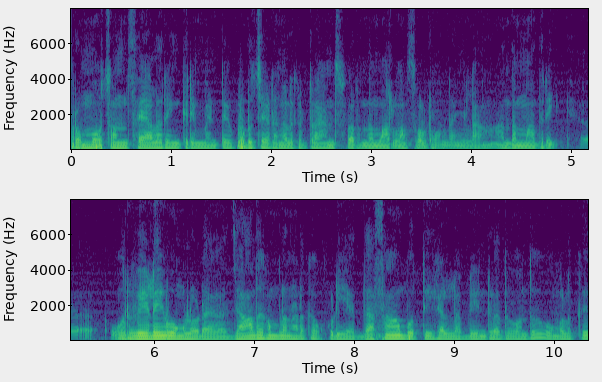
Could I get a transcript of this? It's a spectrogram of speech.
ப்ரொமோஷன் சேலரி இன்க்ரிமெண்ட்டு பிடிச்ச இடங்களுக்கு ட்ரான்ஸ்ஃபர் இந்த மாதிரிலாம் சொல்கிறோம் இல்லைங்களா? அந்த மாதிரி. ஒரு ஒருவேளை உங்களோட ஜாதகமில் நடக்கக்கூடிய தசாபுத்திகள் அப்படின்றது வந்து உங்களுக்கு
